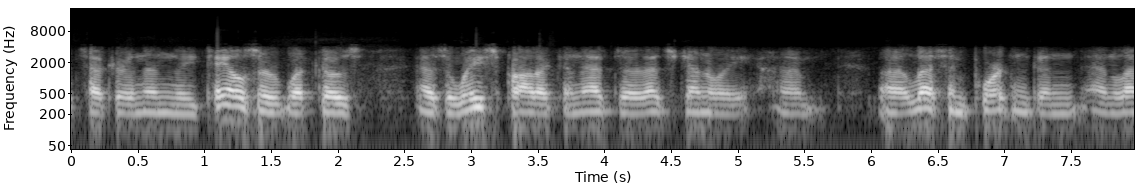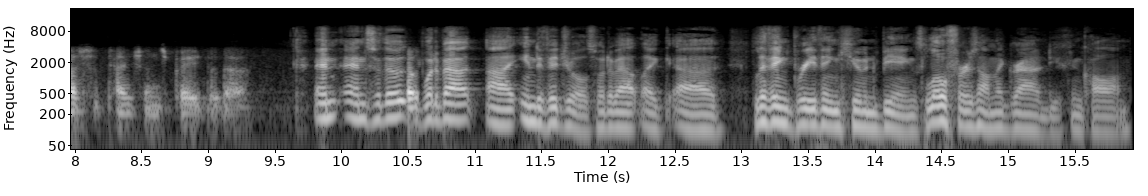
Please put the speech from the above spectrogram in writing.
etc. And then the tails are what goes as a waste product, and that that's generally um, uh, less important and, and less attention's paid to that. And and so those, what about uh, individuals? What about like uh, living, breathing human beings, loafers on the ground? You can call them.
